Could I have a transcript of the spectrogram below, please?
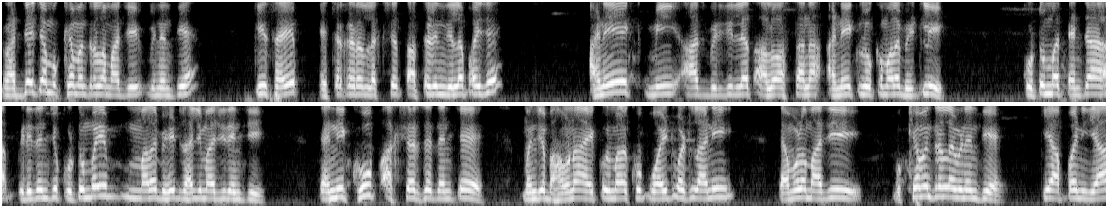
राज्याच्या मुख्यमंत्र्याला माझी विनंती आहे की साहेब याच्याकडं लक्ष तातडीने दिलं पाहिजे. अनेक मी आज बीड जिल्ह्यात आलो असताना अनेक लोक मला भेटली. कुटुंबात त्यांच्या पीडितांची कुटुंबही मला भेट झाली माझी त्यांची. त्यांनी खूप अक्षरशः त्यांचे म्हणजे भावना ऐकून मला खूप वाईट वाटलं आणि त्यामुळं माझी मुख्यमंत्र्याला विनंती आहे की आपण या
